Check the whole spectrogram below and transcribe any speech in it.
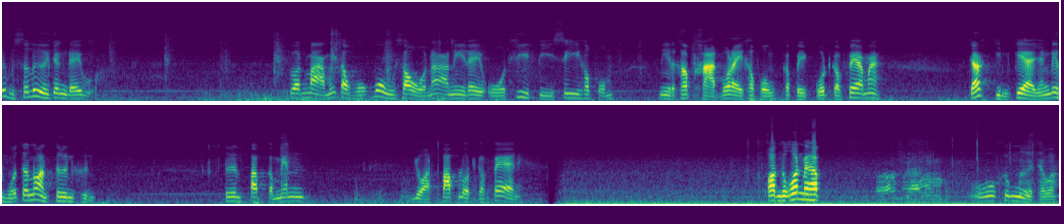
ลึมสลือจังไดบุส่วนมากไม่ต้องหกโมงเศร้าหน้านี่ได้โอที่ตีซีครับผม นี่แหละครับขาดบ่ไรครับผมก็ไปกดกาแฟมาจักกินแก่ยังได้หัวตะนอนตื่นขึ้น ตื่นปั๊บกับแม่นหยอดปั๊บรดกาแฟนี่พร้อมทุกคนไหมครับพร้อมครับโอ้คือมืดแต่ว่า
